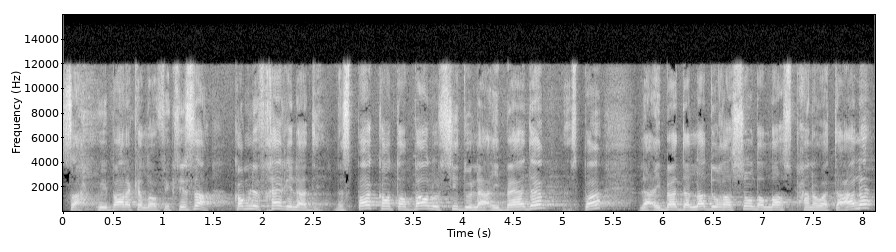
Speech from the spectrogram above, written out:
Ça, oui, barakallahu fik, c'est ça. Comme le frère il a dit, n'est-ce pas? Quand on parle aussi de la ibada, n'est-ce pas? La ibada, l'adoration d'Allah subhanahu wa ta'ala,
